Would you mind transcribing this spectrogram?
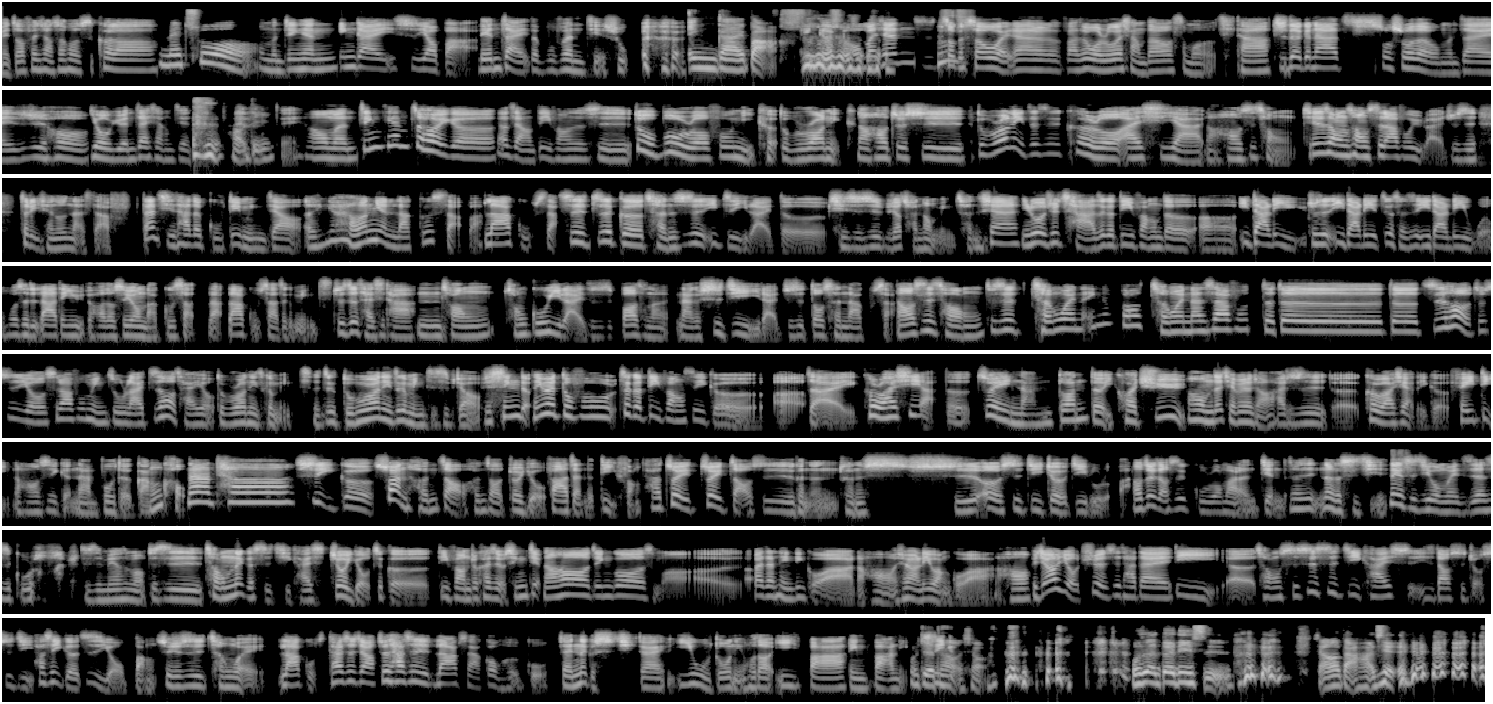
每周分享生活时刻啦。没错我，们今天应该是要把连载的部分结束，应该吧？应该吧？我们先 做个收尾。那反正我如果想到什么其他值得跟大家说说的，我们在日后有缘再相见。好的，对，然后我们今天最后一个要讲的地方就是杜布罗夫尼克 （Dubrovnik），然后就是 Dubrovnik，这是克罗埃西亚，然后是从其实从从斯拉夫语来，就是这里以前都是南斯拉夫，但其实它的古地名叫呃，应该好像念拉古萨吧，拉古萨是这个城市一直以来的其实是比较传统名称。现在你如果去查这个地方的呃意大利语，就是意大利这个城市意大利文或是拉丁语的话，都是用拉古萨拉拉古萨这个名字，就这才是它嗯从从古以来就是不知道从哪哪个世纪以来就是都称拉古萨，然后是从就是成为应该不知道成为南斯拉夫的的的之后，就是有斯拉夫民族来之后才有 Dubrovni 这个名字。这个 Dubrovni 这个名字是比较新的，因为杜夫这个地方是一个呃在克罗埃西亚的最南端的一块区域。然后我们在前面有讲到，它就是呃克罗埃西亚的一个飞地，然后是一个南部的港口。那它是一个算很早很早就有发展的地方，它最最早是可能可能十二世纪就有记录了吧。然后最早是古罗马人建的，就是那个时期，那个时期我们也只认识古罗，就是没有什么，就是从那个时期开始就有这个地方就开始有新建，然后经过什么呃拜占庭帝国啊，然后匈牙利王国啊，然后比较有趣的是，它在第呃从十四世纪开始一直到十九世纪，它是一个自由邦，所以就是称为拉古，它是叫就是它是拉萨共和国，在那个时期，在一五多年或到一八零八年，我觉得太好笑了。我真的对历史 想要打哈欠，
